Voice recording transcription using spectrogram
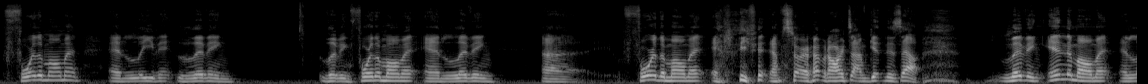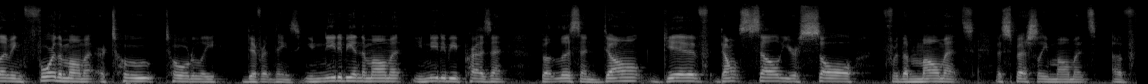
for the moment and leaving living living for the moment and living uh, for the moment and leaving. I'm sorry, I'm having a hard time getting this out. Living in the moment and living for the moment are two totally different things. You need to be in the moment, you need to be present. But listen, don't give, don't sell your soul for the moments, especially moments of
